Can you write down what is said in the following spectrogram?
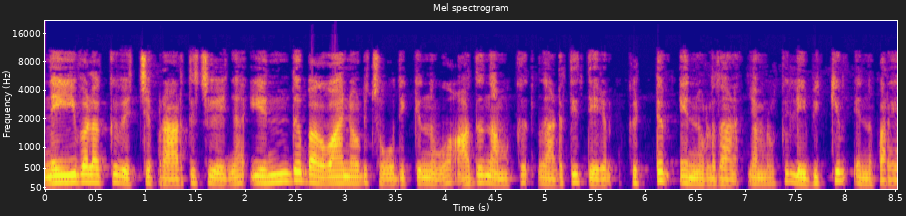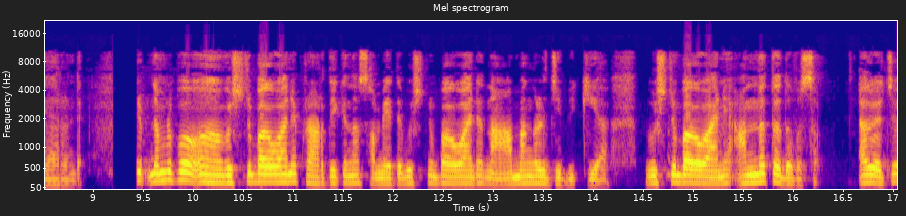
നെയ്വിളക്ക് വെച്ച് പ്രാർത്ഥിച്ചു കഴിഞ്ഞാൽ എന്ത് ഭഗവാനോട് ചോദിക്കുന്നുവോ അത് നമുക്ക് നടത്തി തരും കിട്ടും എന്നുള്ളതാണ്. നമ്മൾക്ക് ലഭിക്കും എന്ന് പറയാറുണ്ട്. നമ്മളിപ്പോ വിഷ്ണു ഭഗവാനെ പ്രാർത്ഥിക്കുന്ന സമയത്ത് വിഷ്ണു ഭഗവാന്റെ നാമങ്ങൾ ജപിക്കുക. വിഷ്ണു ഭഗവാനെ അന്നത്തെ ദിവസം അത് വെച്ച്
